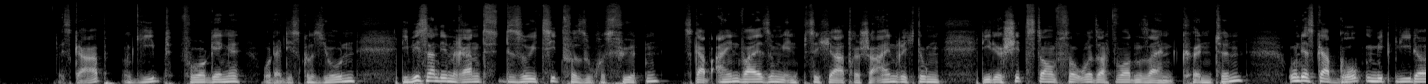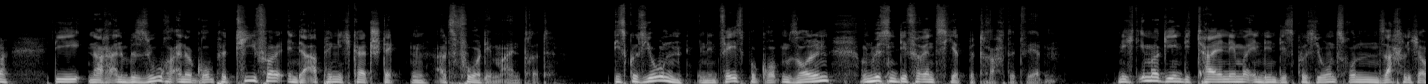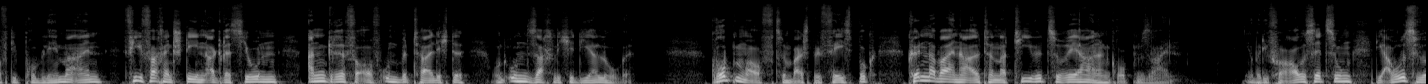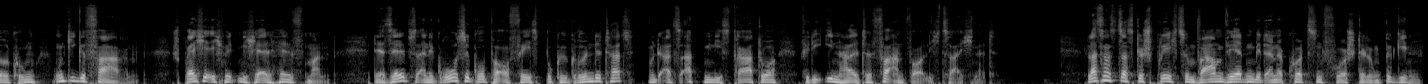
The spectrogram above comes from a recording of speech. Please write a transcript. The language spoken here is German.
Es gab und gibt Vorgänge oder Diskussionen, die bis an den Rand des Suizidversuches führten. Es gab Einweisungen in psychiatrische Einrichtungen, die durch Shitstorms verursacht worden sein könnten. Und es gab Gruppenmitglieder, die nach einem Besuch einer Gruppe tiefer in der Abhängigkeit steckten als vor dem Eintritt. Diskussionen in den Facebook-Gruppen sollen und müssen differenziert betrachtet werden. Nicht immer gehen die Teilnehmer in den Diskussionsrunden sachlich auf die Probleme ein, vielfach entstehen Aggressionen, Angriffe auf Unbeteiligte und unsachliche Dialoge. Gruppen auf zum Beispiel Facebook können aber eine Alternative zu realen Gruppen sein. Über die Voraussetzungen, die Auswirkungen und die Gefahren spreche ich mit Michael Helfmann, der selbst eine große Gruppe auf Facebook gegründet hat und als Administrator für die Inhalte verantwortlich zeichnet. Lass uns das Gespräch zum Warmwerden mit einer kurzen Vorstellung beginnen.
